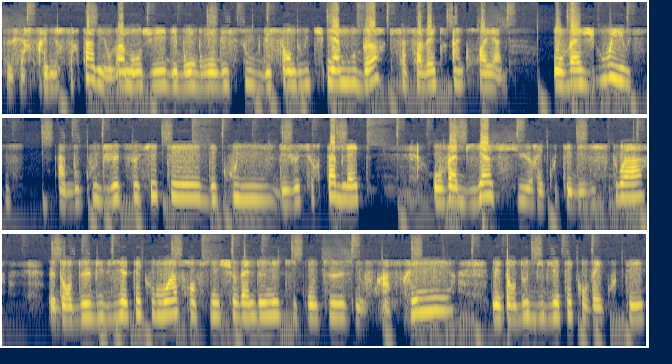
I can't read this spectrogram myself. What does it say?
peut faire frémir certains, mais on va manger des bonbons, des soupes, des sandwichs, miam ou beurre. Ça, ça va être incroyable. On va jouer aussi à beaucoup de jeux de société, des quiz, des jeux sur tablette. On va bien sûr écouter des histoires dans deux bibliothèques au moins, Francine Cheval-Denet, qui est conteuse, nous fera frémir. Mais dans d'autres bibliothèques, on va écouter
